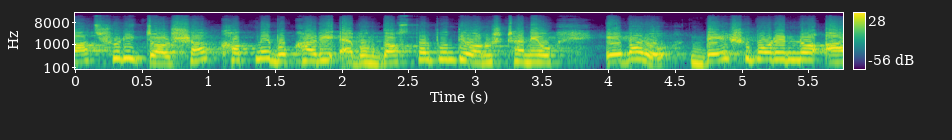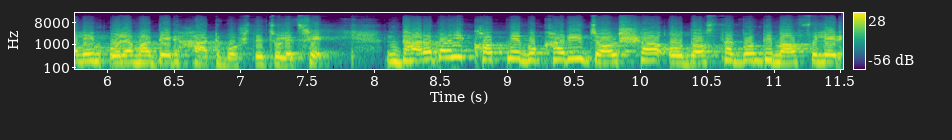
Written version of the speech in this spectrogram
বাৎসরিক জলসা, খতমে বুখারি এবং অনুষ্ঠানেও এবারও দেশ আলিম ওলামাদের হাট বসতে চলেছে। ধারাবাহিক খতমে বুখারি, জলসা ও দস্তারবন্দি মাহফিলের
